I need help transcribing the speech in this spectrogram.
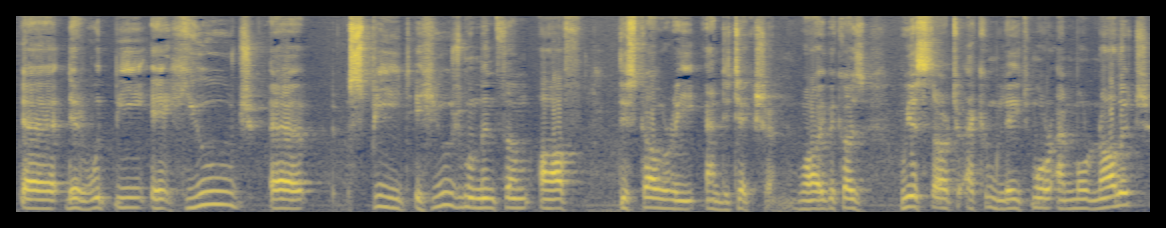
uh, there would be a huge uh, speed, a huge momentum of discovery and detection. Why? Because we start to accumulate more and more knowledge,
